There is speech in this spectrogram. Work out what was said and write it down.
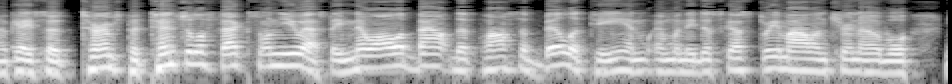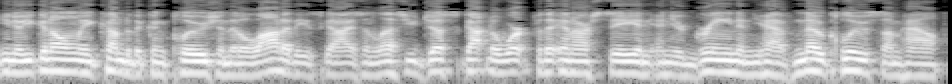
Okay, so terms potential effects on the U.S. They know all about the possibility, and, and when they discuss Three Mile and Chernobyl, you know, you can only come to the conclusion that a lot of these guys, unless you just got to work for the NRC and, and you're green and you have no clue somehow,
